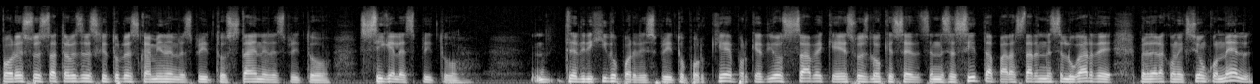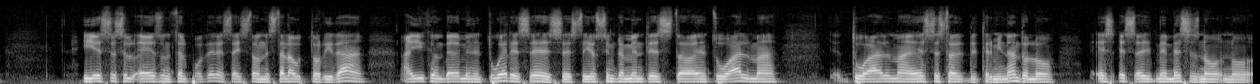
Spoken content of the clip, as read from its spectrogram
Por eso es a través de la escritura es camina en el espíritu, está en el espíritu, sigue el espíritu, dirigido por el espíritu. ¿Por qué? Porque Dios sabe que eso es lo que se, se necesita para estar en ese lugar de verdadera conexión con Él. Y ese es, donde está el poder, es ahí está donde está la autoridad. Ahí realmente tú eres, es, este, yo simplemente estoy en tu alma, tu alma es, está determinándolo. Es, es, veces no, no,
